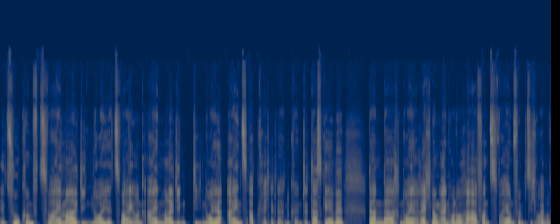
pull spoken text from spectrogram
in Zukunft zweimal die neue 2 und einmal die, die neue 1 abgerechnet werden könnte. Das gäbe dann nach neuer Rechnung ein Honorar von 52,44 Euro.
